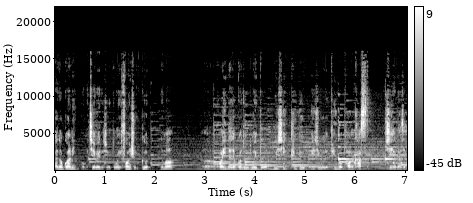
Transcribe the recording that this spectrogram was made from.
按照惯例我们结尾的时候都会放一首歌。那么呃欢迎大家关注我的微博微信 qq 以及我的苹果 podcast 谢谢大家。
